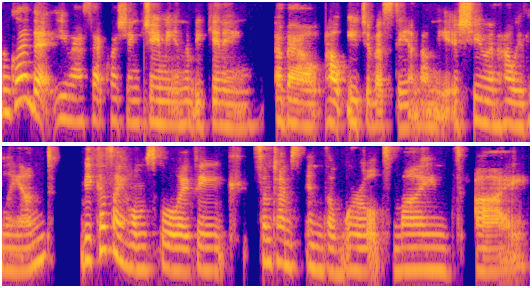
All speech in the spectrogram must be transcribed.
I'm glad that you asked that question, Jamie, in the beginning about how each of us stand on the issue and how we land because I homeschool, I think sometimes in the world's mind's eye,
